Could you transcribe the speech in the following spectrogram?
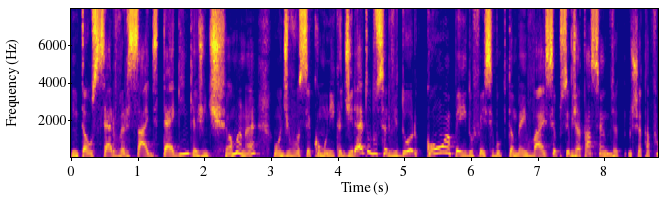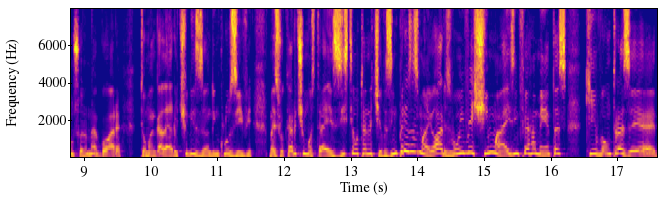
então server-side tagging, que a gente chama, né? Onde você comunica direto do servidor com a API do Facebook também vai ser possível. Já está já, já tá funcionando agora, tem uma galera utilizando, inclusive. Mas o que eu quero te mostrar é existem alternativas. Empresas maiores vão investir mais em ferramentas que vão trazer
